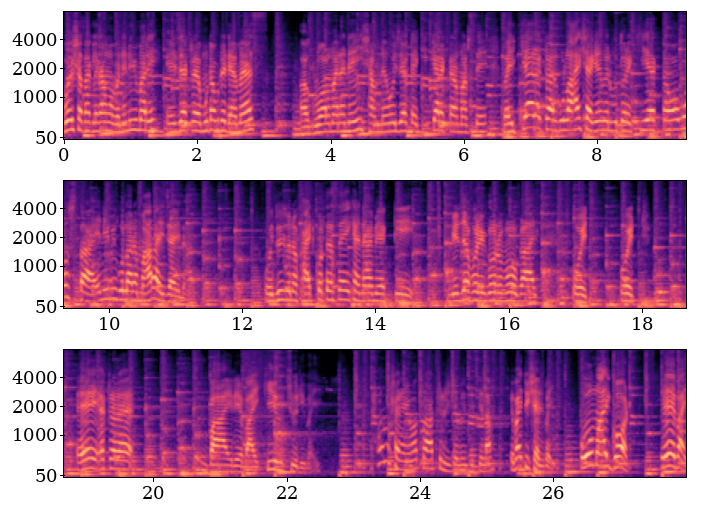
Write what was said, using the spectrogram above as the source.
বইসা থাকলে কাম হবে নিমি মারি। এই যে একটা মোটামুটি ড্যামেজ গ্লোয়াল মারা নেই। সামনে ওই যে একটা কি ক্যারেক্টার মারছে। বা এই ক্যারেক্টারগুলো আইসা গেমের ভিতরে কি একটা অবস্থা? এনিমি গুলারে মারাই যায় না। ওই দুইজনে ফাইট করতেছে, এখানে আমি একটি মির্জাপুরি করব গাছ ওয়েট ওয়েট এই একটা বাইরে ভাই, কিল চুরি ভাই। সমস্যা নেই মাত্র আটচল্লিশ ডেমেজ দিছিলাম। এ ভাই, তুই শেষ ভাই। ও মাই গড এ ভাই,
